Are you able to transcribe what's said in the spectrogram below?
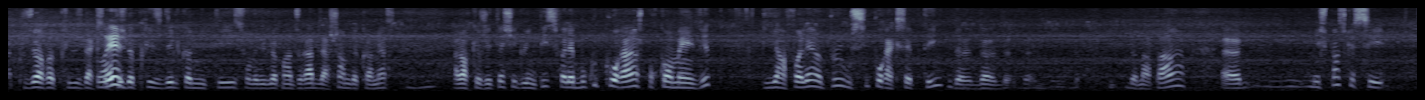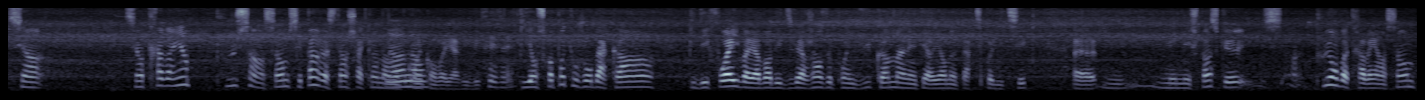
à plusieurs reprises, d'accepter Oui, je- de présider le comité sur le développement durable de la Chambre de commerce. Alors que j'étais chez Greenpeace, il fallait beaucoup de courage pour qu'on m'invite, puis il en fallait un peu aussi pour accepter de, de- de- de- de ma part. Euh, mais je pense que c'est c'est en, c'est en travaillant plus ensemble, c'est pas en restant chacun dans notre coin qu'on va y arriver. C'est vrai. Puis on ne sera pas toujours d'accord. Puis des fois, il va y avoir des divergences de point de vue, comme à l'intérieur d'un parti politique. Euh, mais, mais je pense que plus on va travailler ensemble,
